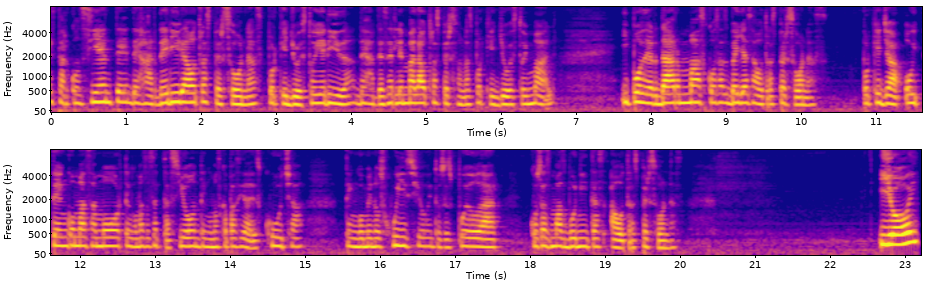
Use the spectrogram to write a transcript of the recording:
Estar consciente, dejar de herir a otras personas porque yo estoy herida, dejar de hacerle mal a otras personas porque yo estoy mal y poder dar más cosas bellas a otras personas. porque ya hoy tengo más amor, tengo más aceptación, tengo más capacidad de escucha, tengo menos juicio, entonces puedo dar cosas más bonitas a otras personas. Y hoy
